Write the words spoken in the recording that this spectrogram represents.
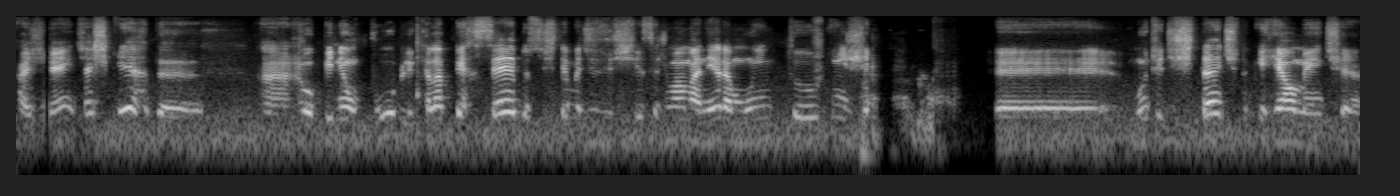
a gente, a esquerda, a, opinião pública, ela percebe o sistema de justiça de uma maneira muito ingênua, é, muito distante do que realmente é.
